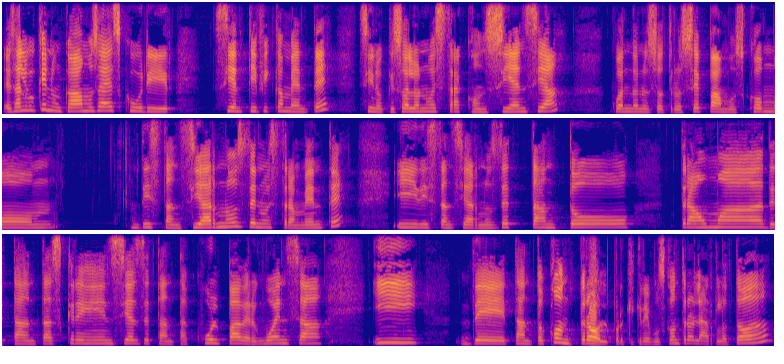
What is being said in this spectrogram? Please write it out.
es algo que nunca vamos a descubrir científicamente, sino que solo nuestra conciencia, cuando nosotros sepamos cómo distanciarnos de nuestra mente y distanciarnos de tanto trauma, de tantas creencias, de tanta culpa, vergüenza y de tanto control, porque queremos controlarlo todo,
